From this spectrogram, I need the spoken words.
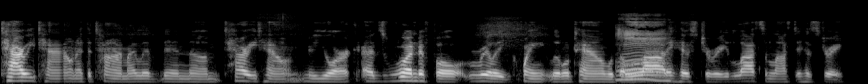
Tarrytown at the time. I lived in um, Tarrytown, New York. It's wonderful, really quaint little town with a lot Mm. of history, lots and lots of history.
